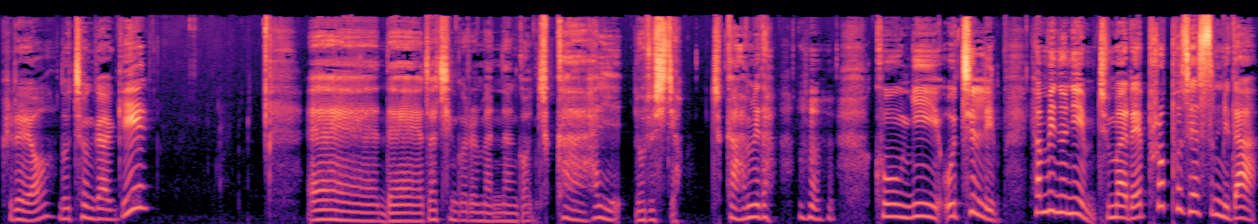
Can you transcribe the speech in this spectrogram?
그래요. 노총각이, 에, 네, 여자친구를 만난 건 축하할 노릇이죠. 축하합니다. 0257님, 현민우님, 주말에 프로포즈 했습니다.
